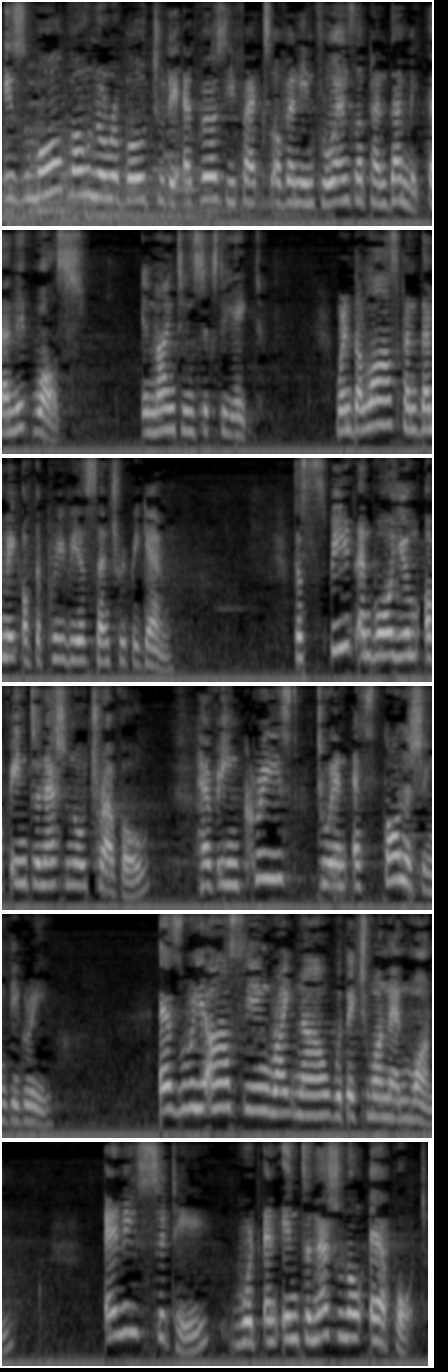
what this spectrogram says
is more vulnerable to the adverse effects of an influenza pandemic than it was in 1968, when the last pandemic of the previous century began. The speed and volume of international travel have increased to an astonishing degree. As we are seeing right now with H1N1, any city with an international airport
